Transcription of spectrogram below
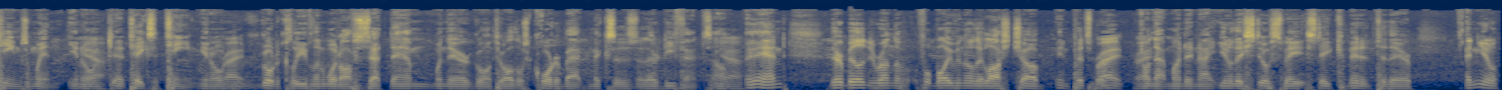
teams win. You know, Yeah. it takes a team. You know, Right. go to Cleveland, what offset them when they're going through all those quarterback mixes of their defense, um, Yeah. and their ability to run the football, even though they lost Chubb in Pittsburgh Right, right. on that Monday night. You know, they still stay, stayed committed to their. And you know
